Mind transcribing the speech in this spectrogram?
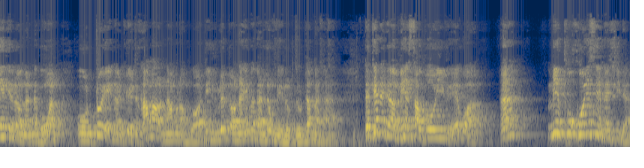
ည်င်းနေတော့ငါငကုံကဟိုတွေ့ရင်တော့တွေ့တခါမှတော့နားမတော့ဘူးအော်ဒီလူတွေတော်နိုင်ဘက်ကလုံနေလို့သူတတ်မှတ်တာတကယ်တကယ်မင်းစောက်ပိုးကြီးပဲကွာဟမ်မင်းဖို့ခွေးစင်ပဲရှိတာ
